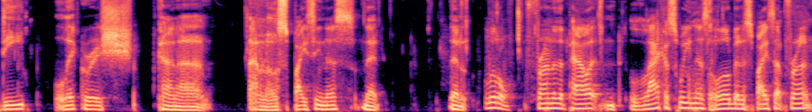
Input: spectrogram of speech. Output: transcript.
deep licorice kind of, I don't know, spiciness. That that little front of the palate, lack of sweetness, a little bit of spice up front.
